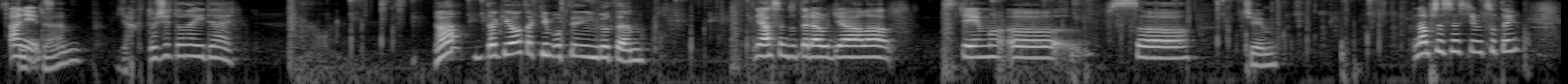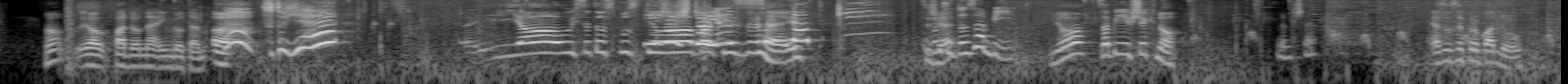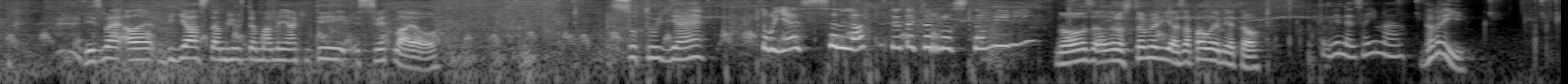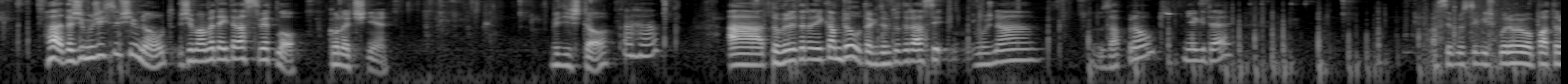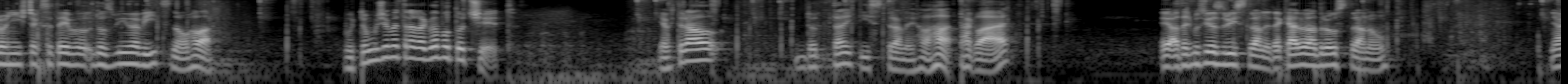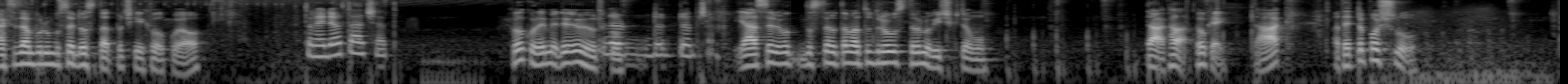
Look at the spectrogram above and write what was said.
A nic. Damp? Jak to, že to nejde? Ha? Tak jo, tak tím octane ingotem. Já jsem to teda udělala s tím, uh, s... Čím? No přesně s tím, co ty? No, jo, pardon, ne ingotem. Uh, Co to je? jo, už se to spustilo, Ježiš, to je. Cože? Můžu to zabít. Jo, zabíjej všechno. Dobře. Já jsem se propadl. Nicméně, ale viděla jsi tam, že už tam máme nějaký ty světla, jo? Co to je? To je sladký, to je tak rostomilý. No, roztomilý a zapaluje mě to. To mě nezajímá. Dobrý. Hele, takže můžeš si všimnout, že máme tady teda světlo. Konečně. Vidíš to? Aha. A to vede teda někam dolů, tak jdem to teda asi možná zapnout někde? Asi prostě když půjdeme opatroníž, tak se tady dozvíme víc, no, hele. Buď to můžeme teda takhle otočit. Já bych to dal do tady té strany, hele, hele, takhle. Jo, a teď musíme z druhé strany, tak já jdu na druhou stranu. Nějak se tam budu muset dostat, počkej chvilku, jo. To nejde otáčet. Chvilku, dej mi, dej mi minutku. Do, do, dobře. Já se dostanu tam na tu druhou stranu, víš, k tomu. Tak, hele, OK. Tak. A teď to pošlu.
